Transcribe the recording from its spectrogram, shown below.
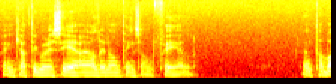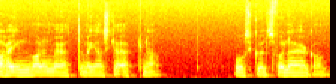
Den kategoriserar aldrig någonting som fel. Den tar bara in vad den möter med ganska öppna, oskuldsfulla ögon.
